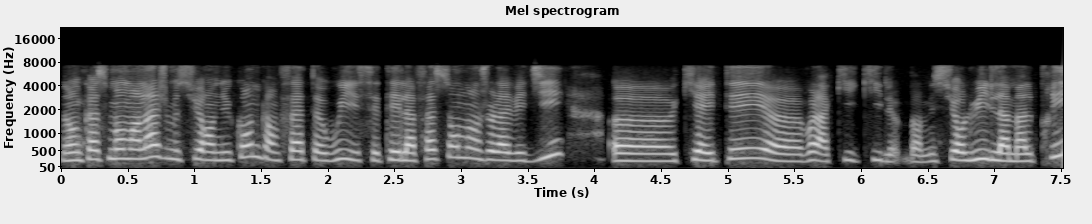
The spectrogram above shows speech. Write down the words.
Donc à ce moment-là, je me suis rendu compte qu'en fait, oui, c'était la façon dont je l'avais dit, heu, qui a été, heu, voilà, qui qui bon, bien lui, il l'a mal pris,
